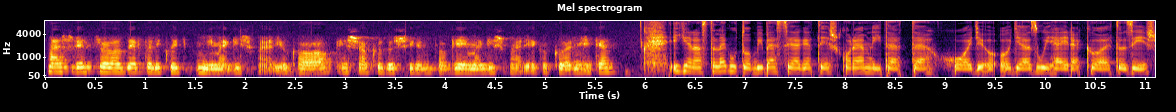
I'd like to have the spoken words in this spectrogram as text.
másrésztről azért pedig, hogy mi megismerjük, a, és a közösségünk tagjai megismerjék a környéket. Igen, azt a legutóbbi beszélgetéskor említette, hogy ugye az új helyre költözés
